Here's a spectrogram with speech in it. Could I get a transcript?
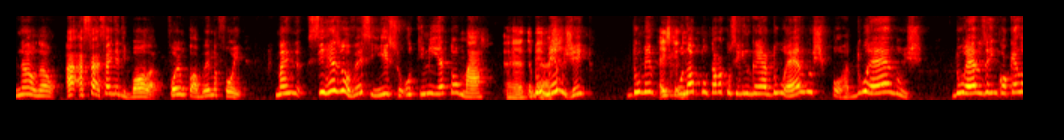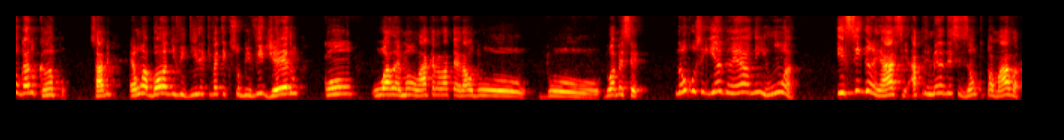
Não, não. A, a, saída de bola foi um problema, foi. Mas se resolvesse isso, o time ia tomar. É, do acho. mesmo jeito. Do mesmo... É o Náutico não estava conseguindo ganhar duelos, porra. Duelos. Duelos em qualquer lugar do campo, sabe? É uma bola dividida que vai ter que subir Vigeiro com o alemão lá, que era lateral do, do, do ABC. Não conseguia ganhar nenhuma. E se ganhasse, a primeira decisão que tomava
